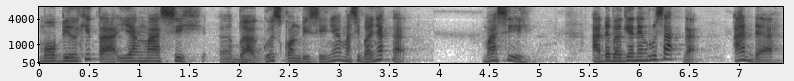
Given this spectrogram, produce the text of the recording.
Mobil kita yang masih uh, bagus kondisinya masih banyak nggak? Masih. Ada bagian yang rusak nggak? Ada.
